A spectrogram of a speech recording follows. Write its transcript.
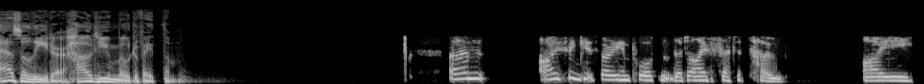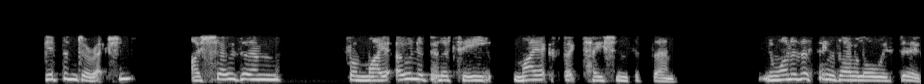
As a leader, how do you motivate them? Um, I think it's very important that I set a tone. I give them direction. I show them from my own ability my expectations of them. Know, one of the things I will always do,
